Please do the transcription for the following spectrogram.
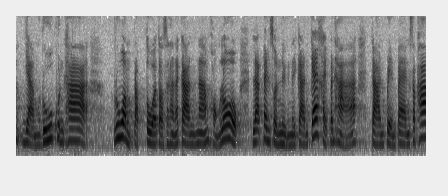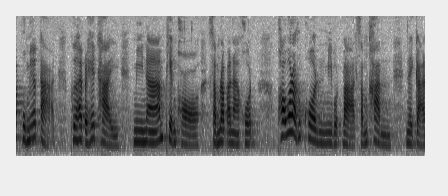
ำอย่างรู้คุณค่า ร่วมปรับตัวต่อสถานการณ์น้ำของโลก และเป็นส่วนหนึ่งในการแก้ไขปัญหา การเปลี่ยนแปลงสภาพภูมิอากาศ เพื่อให้ประเทศไทย มีน้ำเพียงพอสำหรับอนาคต เพราะว่าเราทุกคนมีบทบาทสำคัญในการ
